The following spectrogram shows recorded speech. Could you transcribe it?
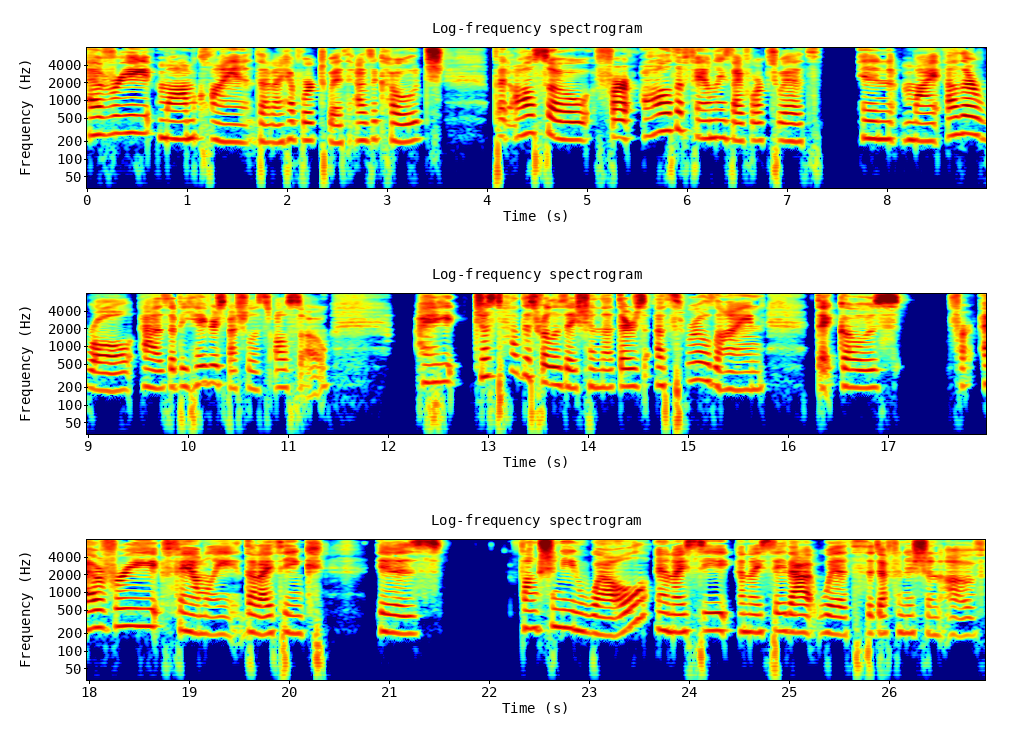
every mom client that I have worked with as a coach, but also for all the families I've worked with in my other role as a behavior specialist, also. I just had this realization that there's a through line that goes for every family that I think is functioning well and i see and i say that with the definition of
